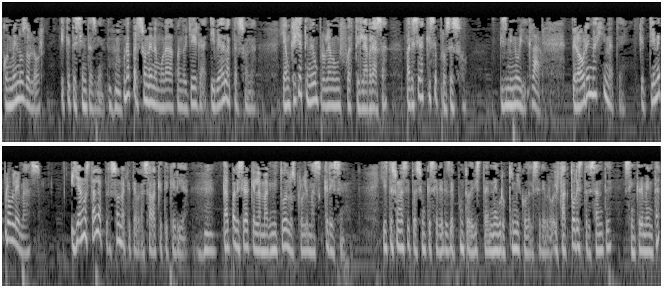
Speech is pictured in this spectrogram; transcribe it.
con menos dolor y que te sientas bien. Una persona enamorada cuando llega y ve a la persona, y aunque haya tenido un problema muy fuerte y la abraza, pareciera que ese proceso disminuye. Claro. Pero ahora imagínate que tiene problemas y ya no está la persona que te abrazaba, que te quería. Tal pareciera que la magnitud de los problemas crecen. Y esta es una situación que se ve desde el punto de vista neuroquímico del cerebro. El factor estresante se incrementa,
